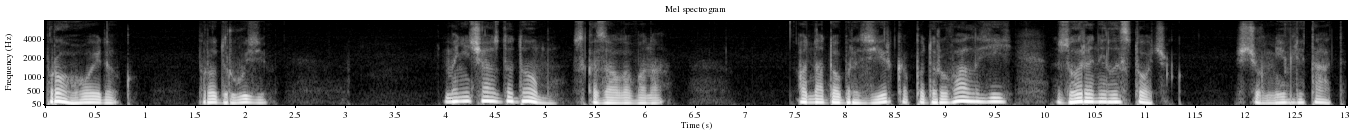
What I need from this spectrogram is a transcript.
про гойдалку, про друзів. Мені час додому, сказала вона. Одна добра зірка подарувала їй зоряний листочок, що вмів літати,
